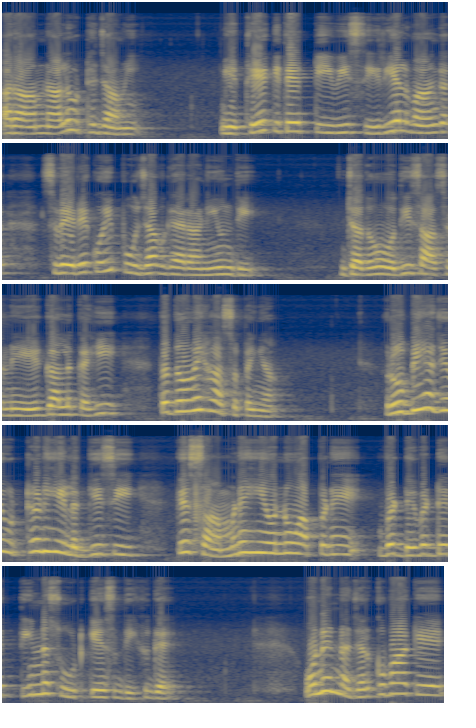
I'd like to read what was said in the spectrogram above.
ਆਰਾਮ ਨਾਲ ਉੱਠ ਜਾਵੀਂ। ਇੱਥੇ ਕਿਤੇ ਟੀਵੀ ਸੀਰੀਅਲ ਵਾਂਗ ਸਵੇਰੇ ਕੋਈ ਪੂਜਾ ਵਗੈਰਾ ਨਹੀਂ ਹੁੰਦੀ। ਜਦੋਂ ਉਹਦੀ ਸੱਸ ਨੇ ਇਹ ਗੱਲ ਕਹੀ, ਤਾਂ ਦੋਵੇਂ ਹੱਸ ਪਈਆਂ। ਰੂਬੀ ਹਜੇ ਉੱਠਣ ਹੀ ਲੱਗੀ ਸੀ ਕਿ ਸਾਹਮਣੇ ਹੀ ਉਹਨੂੰ ਆਪਣੇ ਵੱਡੇ ਵੱਡੇ ਤਿੰਨ ਸੂਟਕੇਸ ਦਿਖ ਗਏ। ਉਹਨੇ ਨਜ਼ਰ ਘੁਮਾ ਕੇ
